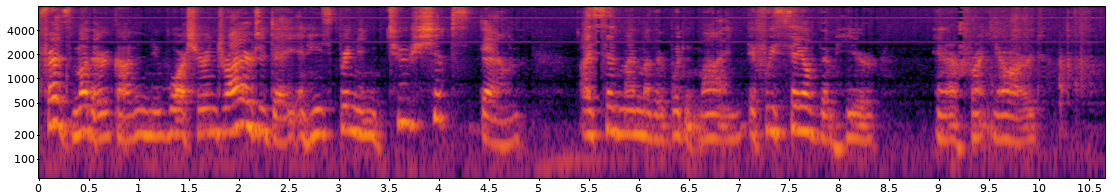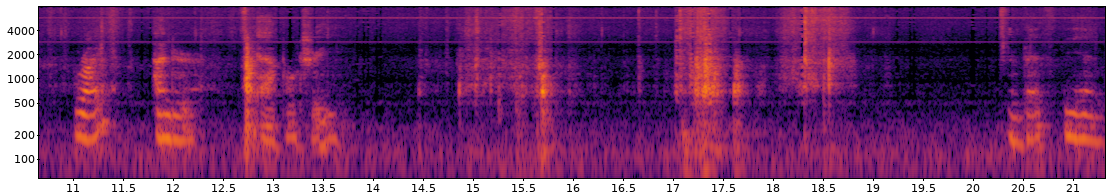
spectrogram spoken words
Fred's mother got a new washer and dryer today, and he's bringing two ships down. I said my mother wouldn't mind if we sailed them here in our front yard, right under the apple tree. And that's the end.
